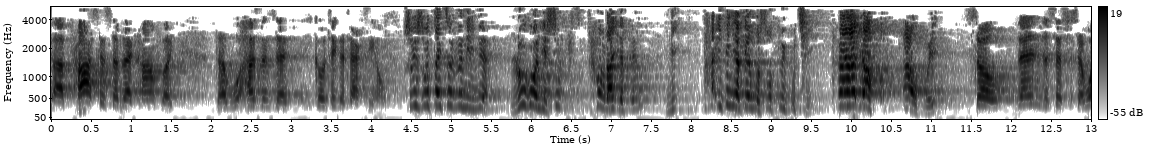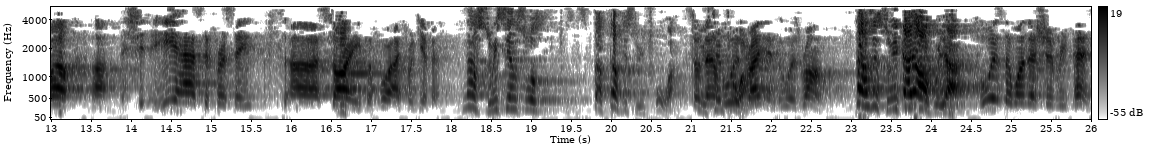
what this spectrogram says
uh, process of that conflict, the w- husband said, "Go take a taxi home." 所以说，在这个里面，如果你说后来也跟你，他一定要跟我说对不起，他要懊悔。 So then the sister said, "Well, uh, she, he has to first say uh, sorry before I forgive him." 那谁先说？到到底谁错啊？ So 谁 then 先 who 错 is 啊？ right and who is wrong? 但是谁该懊悔啊？ Who is the one that should repent?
